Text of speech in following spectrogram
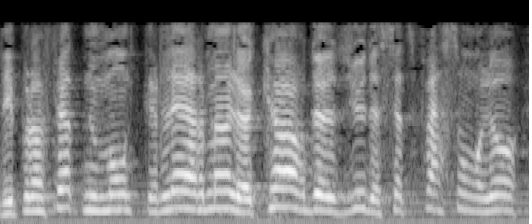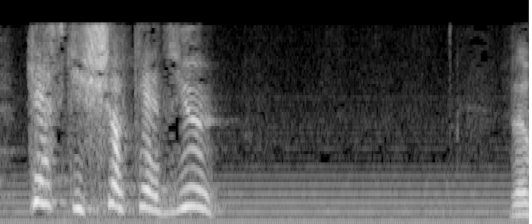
les prophètes nous montrent clairement le cœur de Dieu de cette façon-là. Qu'est-ce qui choquait Dieu? Je vais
